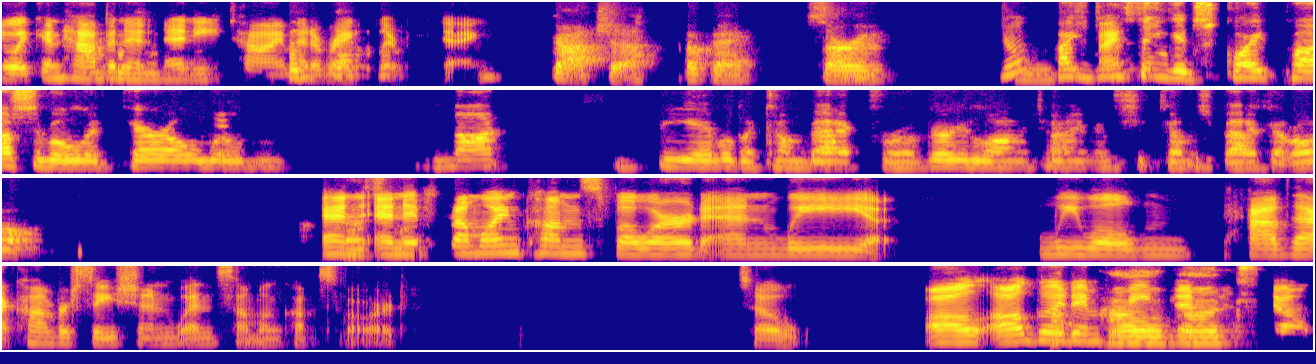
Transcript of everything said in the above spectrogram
so it can happen at any time at a regular meeting. Gotcha. Okay, sorry. No, Mm. I do fine. think it's quite possible that Carol will not be able to come back for a very long time if she comes back at all. And That's and what- if someone comes forward and we we will have that conversation when someone comes forward. So all all good How- information. We don't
